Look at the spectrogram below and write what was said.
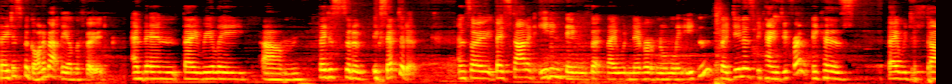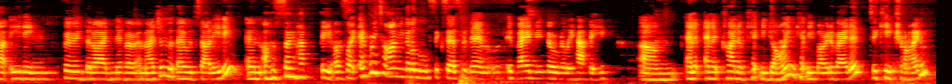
they just forgot about the other food, and then they really um, they just sort of accepted it and so they started eating things that they would never have normally eaten. So dinners became different because they would just start eating food that I'd never imagined that they would start eating. And I was so happy. I was like, every time you got a little success with them, it made me feel really happy. Um, and, it, and it kind of kept me going, kept me motivated to keep trying.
